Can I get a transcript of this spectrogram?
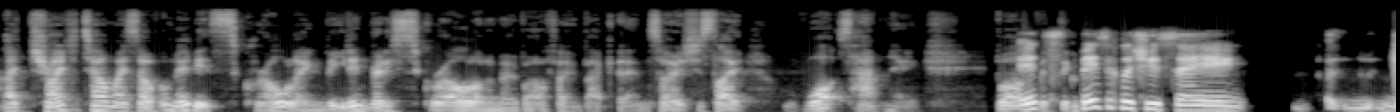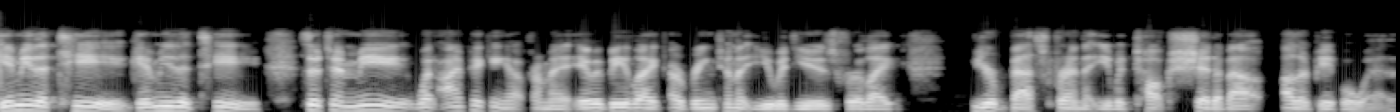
I tried to tell myself, oh, maybe it's scrolling, but you didn't really scroll on a mobile phone back then. So it's just like, what's happening? But It's the basically she's saying, "Give me the tea, give me the tea." So to me, what I'm picking up from it, it would be like a ringtone that you would use for like your best friend that you would talk shit about other people with.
